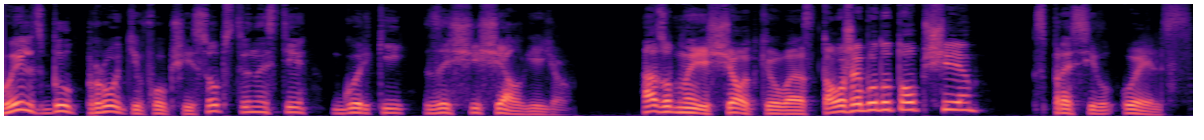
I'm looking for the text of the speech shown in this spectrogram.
Уэльс был против общей собственности, Горький защищал ее. «А зубные щетки у вас тоже будут общие?» – спросил Уэльс.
